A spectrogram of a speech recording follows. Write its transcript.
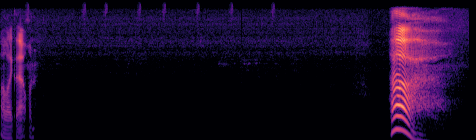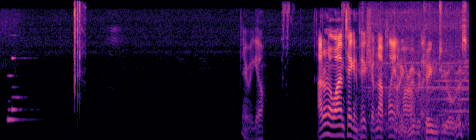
I like that one. Ah. There we go. I don't know why I'm taking a picture. I'm not playing I tomorrow. never but- came to your rescue.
